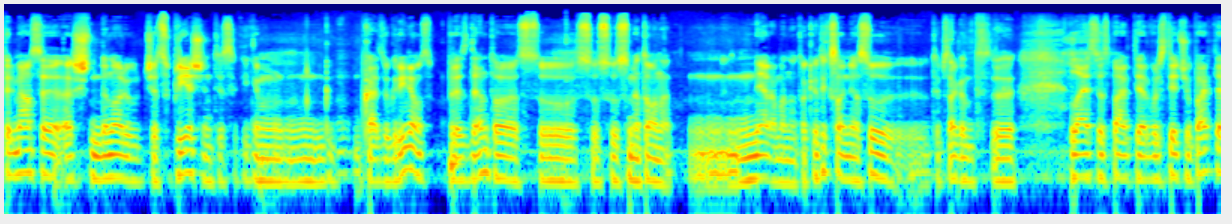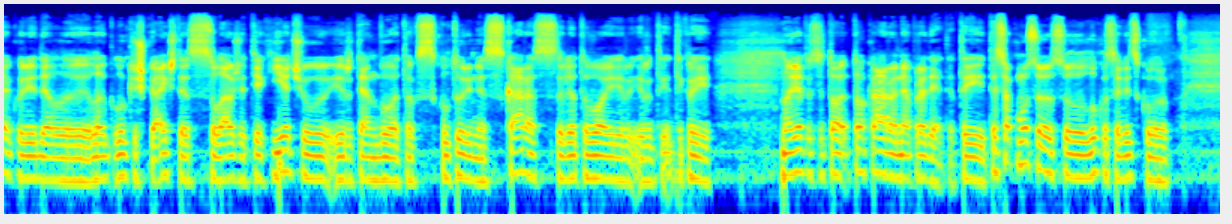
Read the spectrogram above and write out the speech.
pirmiausia aš nenoriu čia supriešinti sakykim kazio griniaus prezidento su su su smetona. Nėra mano tokio tikslo nesu taip sakant laisvės partija ar valstiečių partija kuri dėl lukiškių aikštės sulaužė tiek iečių ir ten buvo toks kultūrinis karas lietuvoj ir ir tai tikrai norėtųsi to to karo nepradėti. Tai tiesiog mūsų su luku savicku E,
